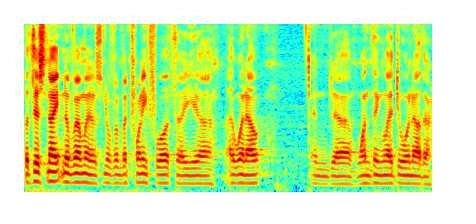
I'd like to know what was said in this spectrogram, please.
But this night in November, it was November 24th, I, uh, I went out, and uh, one thing led to another.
